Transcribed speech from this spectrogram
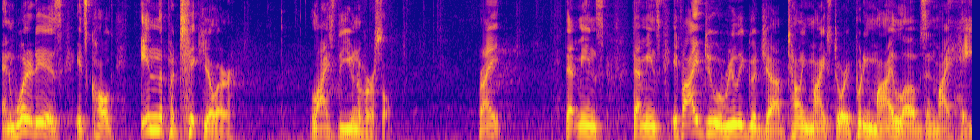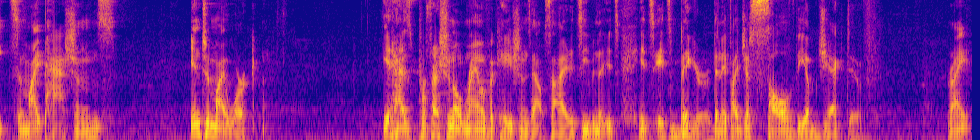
And what it is it's called in the particular lies the universal, right? That means That means if I do a really good job telling my story, putting my loves and my hates and my passions into my work, it has professional ramifications outside. It's even it's it's it's bigger than if I just solve the objective, right?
